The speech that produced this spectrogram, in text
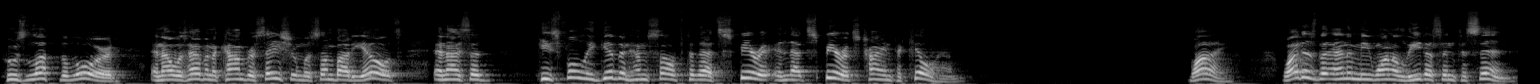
who's left the Lord, and I was having a conversation with somebody else, and I said, He's fully given himself to that spirit, and that spirit's trying to kill him. Why? Why does the enemy want to lead us into sin?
